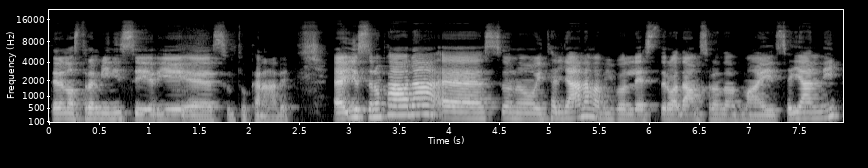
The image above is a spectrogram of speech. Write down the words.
della nostra miniserie eh, sul tuo canale. Eh, io sono Paola, eh, sono italiana ma vivo all'estero ad Amsterdam da ormai sei anni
